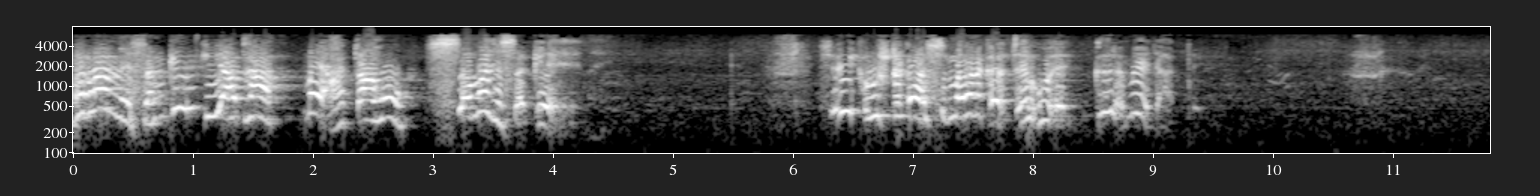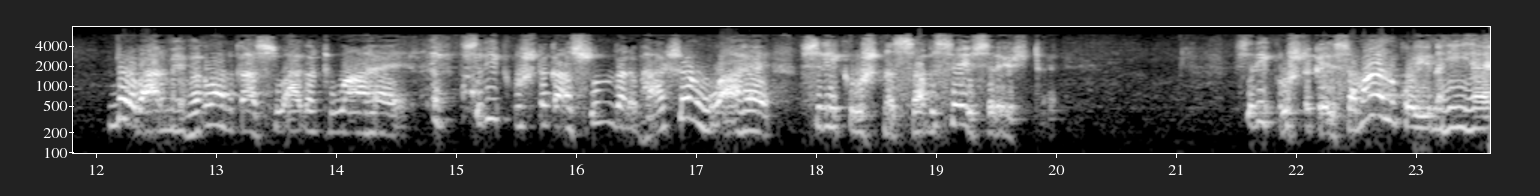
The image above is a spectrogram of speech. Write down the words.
भगवान ने संकेत किया था, मैं आता हूँ, समझ सके श्री कृष्ण का स्मरण करते हुए घर में जाते। दरबार में भगवान का स्वागत हुआ है श्री कृष्ण का सुंदर भाषण हुआ है श्री कृष्ण सबसे श्रेष्ठ है। श्री कृष्ण के समान कोई नहीं है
